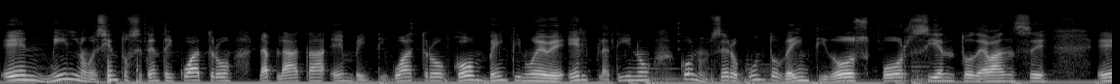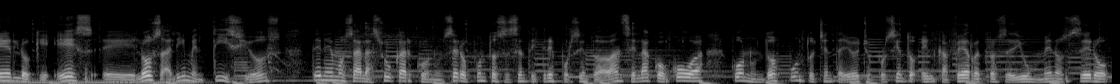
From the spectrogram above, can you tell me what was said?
en 1974, la plata en 24,29, el platino con un 0.22% de avance en lo que es eh, los alimenticios, tenemos al azúcar con un 0.63% de avance, la cocoa con un 2.88%, el café retrocedió un menos 0.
